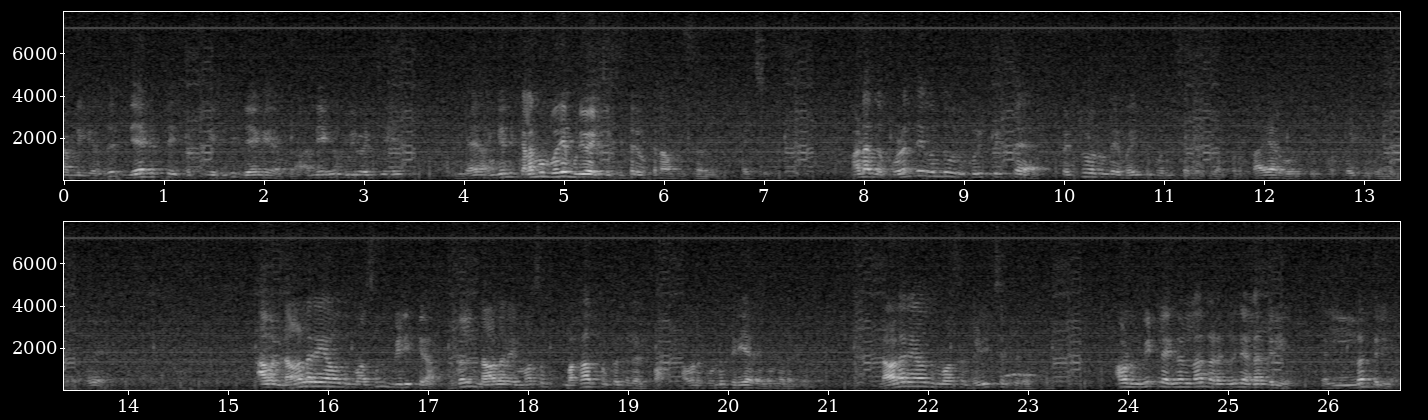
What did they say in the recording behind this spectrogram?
அப்படிங்கிறது தேகத்தை பற்றி விதி தேக யாத்திரா. அது எங்க முடிவாச்சு அங்கேருந்து அங்கிருந்து கிளம்பும் போதே முடிவாயிடுச்சு சித்திரகுப்தன் ஆஃபீஸர் வச்சு. ஆனா அந்த குழந்தை வந்து ஒரு குறிப்பிட்ட பெற்றோருடைய வயிற்றுக்கு வந்து சேர்ந்ததுக்கு அப்புறம் தாயார் வயிற்று வயிற்றுக்கு பிறகு அவன் நாலரையாவது மாசம் விழிக்கிறான் முதல் நாலரை மாசம் மகா தூக்கத்துல இருப்பான். அவனுக்கு ஒண்ணும் தெரியாது என்ன நடக்குது நாலரையாவது மாசம் விழிச்ச பிறகு அவனுக்கு வீட்டுல என்னெல்லாம் நடக்குதுன்னு எல்லாம் தெரியும். எல்லாம் தெரியும்.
